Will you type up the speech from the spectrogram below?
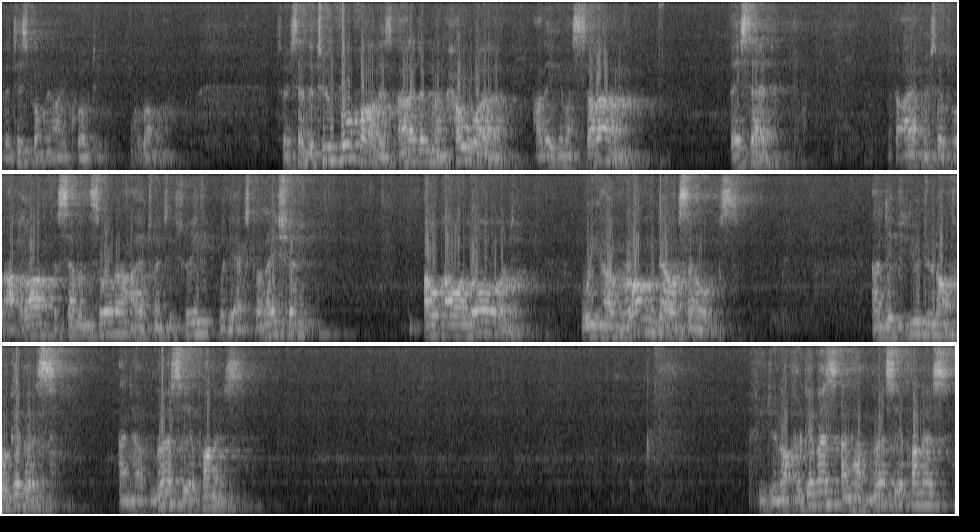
that is from the ayah quoted. Allah. so he said the two forefathers, Adam and Hawa, alayhim as-salam, they said, the ayah from Surah Al-A'raf, the seventh surah, ayah 23, with the explanation, O our Lord, we have wronged ourselves, and if you do not forgive us and have mercy upon us, if you do not forgive us and have mercy upon us,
